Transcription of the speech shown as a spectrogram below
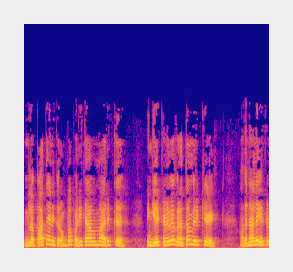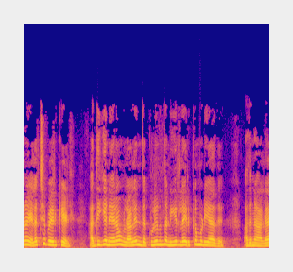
உங்களை பார்த்தா எனக்கு ரொம்ப பரிதாபமாக இருக்குது நீங்கள் ஏற்கனவே விரதம் இருக்கீள். அதனால் ஏற்கனவே இழைச்சி போயிருக்கீள். அதிக நேரம் உங்களால் இந்த குளிர்ந்த நீரில் இருக்க முடியாது. அதனால்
